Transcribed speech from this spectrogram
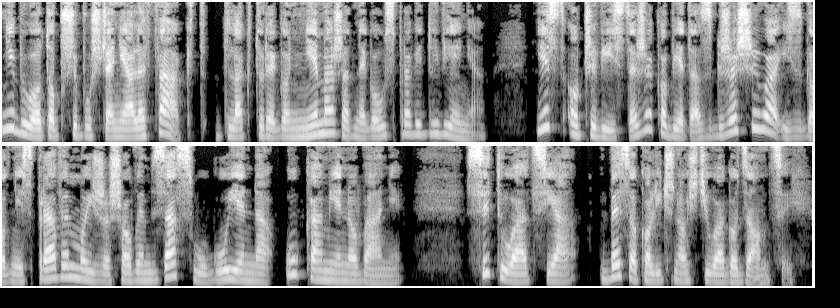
Nie było to przypuszczenie, ale fakt, dla którego nie ma żadnego usprawiedliwienia. Jest oczywiste, że kobieta zgrzeszyła i zgodnie z prawem mojżeszowym zasługuje na ukamienowanie. Sytuacja bez okoliczności łagodzących.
